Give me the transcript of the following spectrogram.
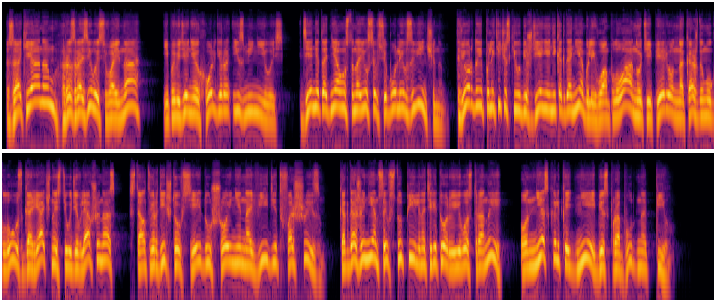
За океаном разразилась война, и поведение Хольгера изменилось. День ото дня он становился все более взвинченным. Твердые политические убеждения никогда не были его амплуа, но теперь он на каждом углу с горячностью удивлявший нас стал твердить, что всей душой ненавидит фашизм. Когда же немцы вступили на территорию его страны, он несколько дней беспробудно пил.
